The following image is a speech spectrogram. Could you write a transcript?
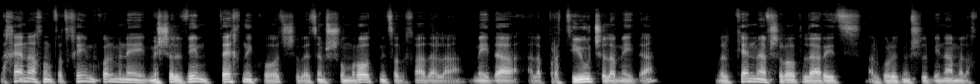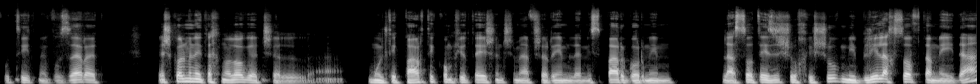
לכן אנחנו מפתחים כל מיני, משלבים טכניקות שבעצם שומרות מצד אחד על המידע, על הפרטיות של המידע, אבל כן מאפשרות להריץ אלגוריתמים של בינה מלאכותית מבוזרת. יש כל מיני טכנולוגיות של מולטי פארטי קומפיוטיישן שמאפשרים למספר גורמים לעשות איזשהו חישוב מבלי לחשוף את המידע,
